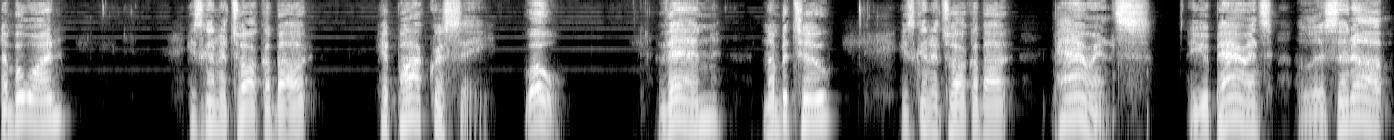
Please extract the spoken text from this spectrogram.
Number one, he's going to talk about hypocrisy. Whoa. Then, number two, he's going to talk about parents. You parents, listen up.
